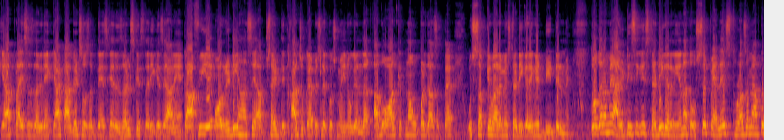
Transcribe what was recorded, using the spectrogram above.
क्या प्राइसेस लग रहे हैं, क्या टारगेट्स हो सकते हैं, इसके रिजल्ट्स किस तरीके से आ रहे हैं। काफ़ी ये ऑलरेडी यहाँ से अपसाइड दिखा चुका है पिछले कुछ महीनों के अंदर। अब और कितना ऊपर जा सकता है, उस सब के बारे में स्टडी करेंगे डिटेल में। तो अगर हमें आईटीसी की स्टडी करनी है ना तो उससे पहले थोड़ा सा मैं आपको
